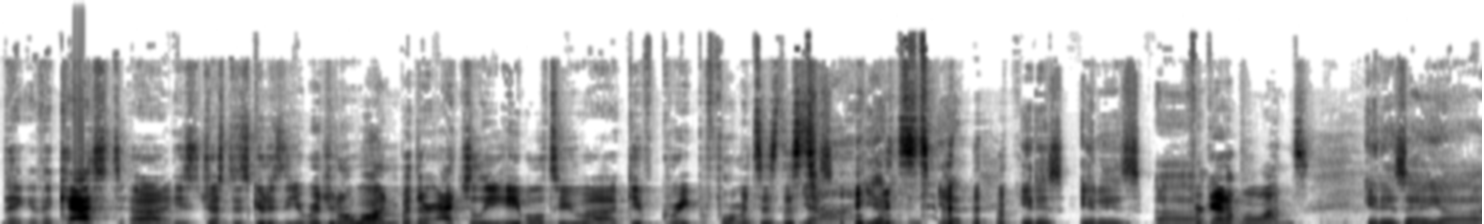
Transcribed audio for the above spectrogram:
the the cast uh, is just as good as the original one, but they're actually able to uh, give great performances this Yes, time. yeah, instead yeah. It is. It is. Uh, forgettable ones. it is a uh,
